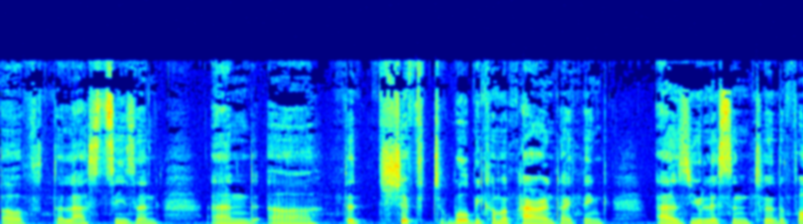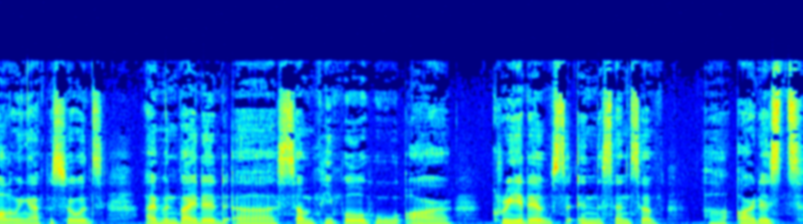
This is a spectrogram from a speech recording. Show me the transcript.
of the last season. And uh, the shift will become apparent, I think, as you listen to the following episodes. I've invited uh, some people who are creatives in the sense of uh, artists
